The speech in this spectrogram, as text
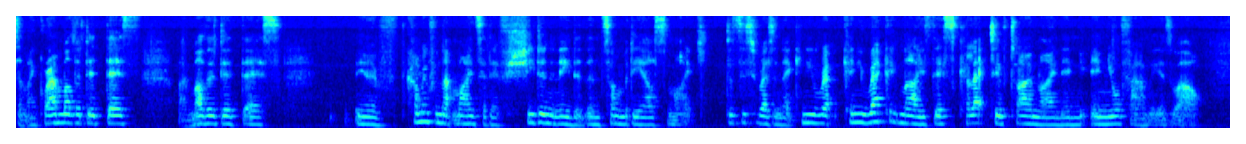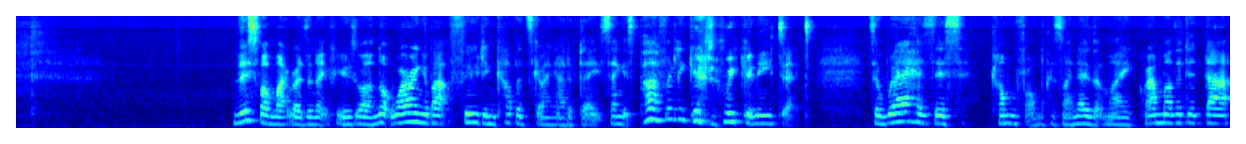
So my grandmother did this, my mother did this. You know, coming from that mindset, if she didn't need it, then somebody else might. Does this resonate? Can you can you recognise this collective timeline in in your family as well? This one might resonate for you as well. Not worrying about food in cupboards going out of date, saying it's perfectly good and we can eat it. So where has this come from? Because I know that my grandmother did that,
